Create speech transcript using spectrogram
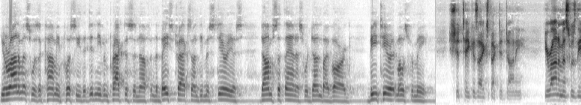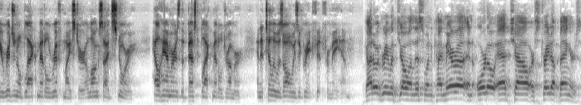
Euronymous was a commie pussy that didn't even practice enough, and the bass tracks on De Mysteriis, Dom Sathanas were done by Varg. B tier at most for me. Shit take as I expected, Donnie. Euronymous was the original black metal riffmeister alongside Snorri. Hellhammer is the best black metal drummer, and Attila was always a great fit for Mayhem. Got to agree with Joe on this one. Chimera and Ordo Ad Chao are straight up bangers.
